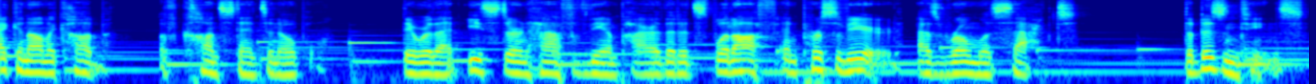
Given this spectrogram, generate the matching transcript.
economic hub of Constantinople. They were that eastern half of the empire that had split off and persevered as Rome was sacked. The Byzantines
